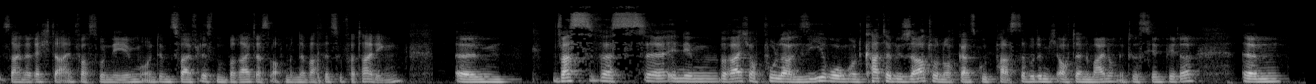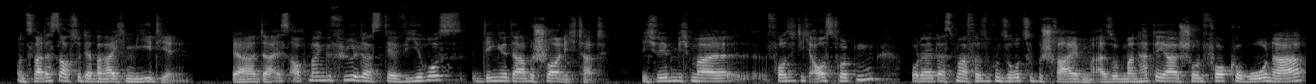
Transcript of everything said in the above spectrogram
seine Rechte einfach so nehmen und im Zweifel ist man bereit, das auch mit einer Waffe zu verteidigen. Ähm, was, was äh, in dem Bereich auch Polarisierung und Katalysator noch ganz gut passt, da würde mich auch deine Meinung interessieren, Peter. Ähm, und zwar, das ist auch so der Bereich Medien. Ja, da ist auch mein Gefühl, dass der Virus Dinge da beschleunigt hat. Ich will mich mal vorsichtig ausdrücken oder das mal versuchen so zu beschreiben. Also man hatte ja schon vor Corona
